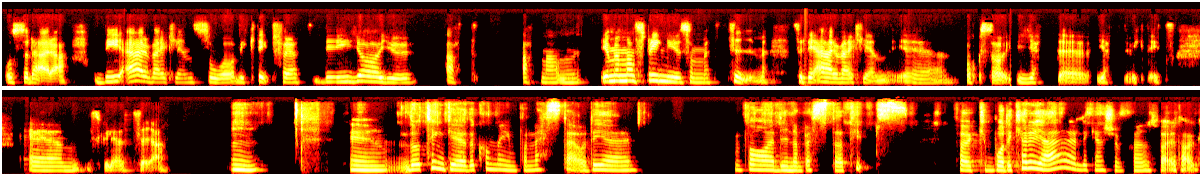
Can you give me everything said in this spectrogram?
och sådär. Det är verkligen så viktigt för att det gör ju att att man, ja men man springer ju som ett team, så det är verkligen eh, också jätte, jätteviktigt, eh, skulle jag säga. Mm. Ehm, då tänker jag, då kommer jag in på nästa och det är, vad är dina bästa tips För både karriär eller kanske för ens företag?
